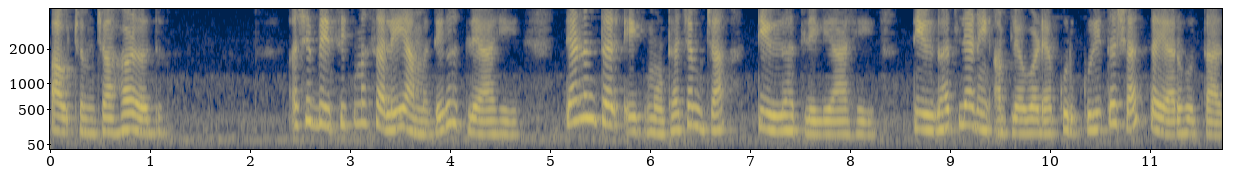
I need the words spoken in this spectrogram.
पाव चमचा हळद. असे बेसिक मसाले यामध्ये घातले आहे. त्यानंतर एक मोठा चमचा तीळ घातलेली आहे. तीळ घातल्याने आपल्या वड्या कुरकुरीत अशा तयार होतात.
